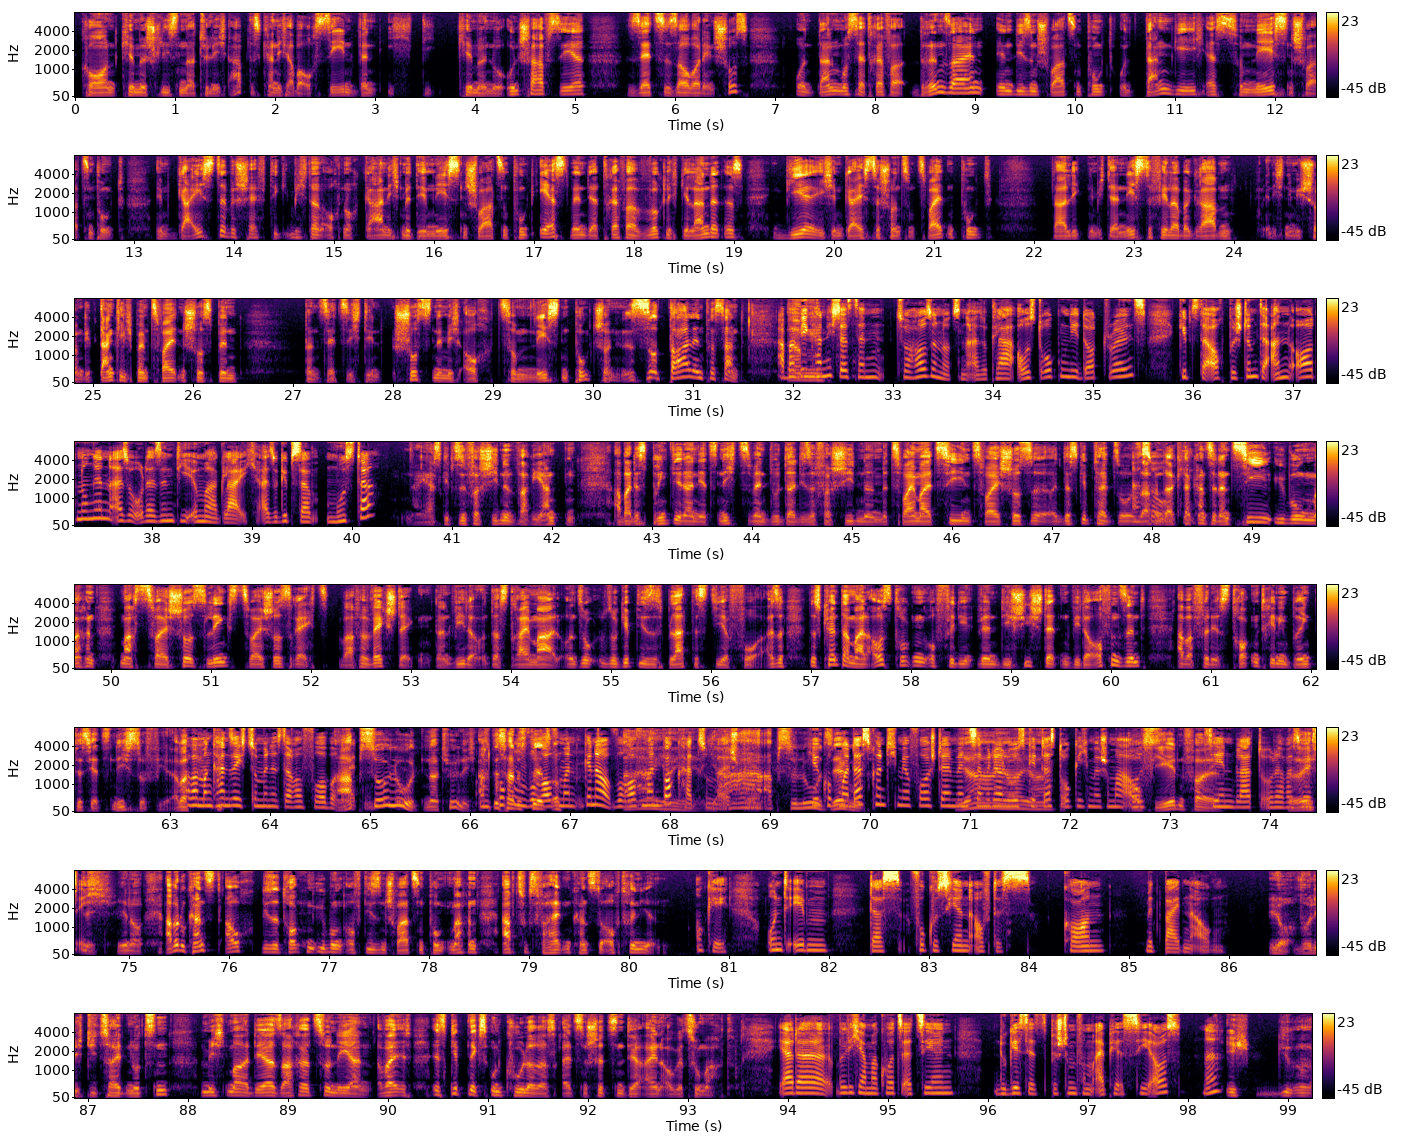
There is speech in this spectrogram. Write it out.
Korn, Kimme schließen natürlich ab. Das kann ich aber auch sehen, wenn ich die Kimme nur unscharf sehe. Setze sauber den Schuss und dann muss der Treffer drin sein in diesem schwarzen Punkt und dann gehe ich erst zum nächsten schwarzen Punkt. Im Geiste beschäftige ich mich dann auch noch gar nicht mit dem nächsten schwarzen Punkt. Erst wenn der Treffer wirklich gelandet ist, gehe ich im Geiste schon zum zweiten Punkt. Da liegt nämlich der nächste Fehler begraben. Wenn ich nämlich schon gedanklich beim zweiten Schuss bin, dann setze ich den Schuss nämlich auch zum nächsten Punkt schon. Das ist total interessant. Aber ähm, wie kann ich das denn zu Hause nutzen? Also klar, ausdrucken die Dot Drills. Gibt es da auch bestimmte Anordnungen? Also oder sind die immer gleich? Also gibt es da Muster? Naja, es gibt es in verschiedenen Varianten. Aber das bringt dir dann jetzt nichts, wenn du da diese verschiedenen mit zweimal ziehen, zwei Schüsse, das gibt halt so Ach Sachen, so, okay. da, da, kannst du dann Zielübungen machen, machst zwei Schuss links, zwei Schuss rechts, Waffe wegstecken, dann wieder und das dreimal. Und so, so gibt dieses Blatt es dir vor. Also das könnt ihr mal ausdrucken, auch für die, wenn die Schießstätten wieder offen sind. Aber für das Trockentraining bringt es jetzt nicht so viel. Aber, aber man kann sich zumindest darauf vorbereiten. Absolut, natürlich. Und Ach, gucken, worauf man, genau, worauf ah, man Bock ja, hat zum ja, Beispiel. Ja, absolut. Hier, guck mal, gut. das könnte ich mir vorstellen, wenn es ja, dann wieder ja, losgeht. Ja. Das drucke ich mir schon mal aus. Auf jeden Fall. Zehn Blatt oder was Richtig, weiß ich. genau. Aber du kannst auch diese Trockenübung auf diesen schwarzen Punkt machen. Abzugsverhalten kannst du auch trainieren. Okay. Und eben das Fokussieren auf das Korn mit beiden Augen. Ja, würde ich die Zeit nutzen, mich mal der Sache zu nähern. Aber es, es gibt nichts Uncooleres als einen Schützen, der ein Auge zumacht. Ja, da will ich ja mal kurz erzählen. Du gehst jetzt bestimmt vom IPSC aus. Ne? Ich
